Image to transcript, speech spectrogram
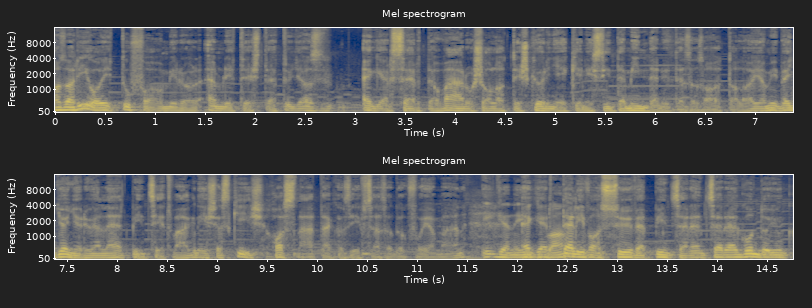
Az a rioli tufa, amiről említést tett, ugye az Eger szerte a város alatt és környékén is szinte mindenütt ez az altalaj, amiben gyönyörűen lehet pincét vágni, és ezt ki is használták az évszázadok folyamán. Igen, így Eger van. teli van szőve pincerendszerrel, gondoljunk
